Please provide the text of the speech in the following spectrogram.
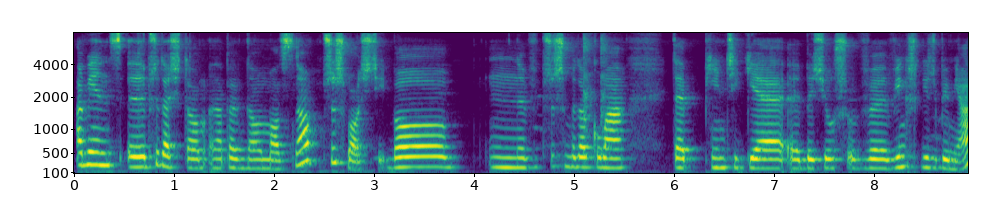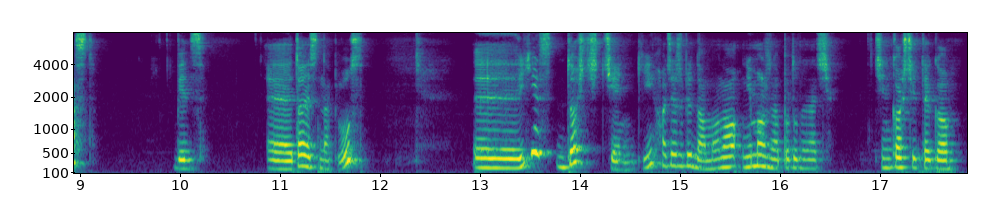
a więc y, przyda się to na pewno mocno w przyszłości, bo mm, w przyszłym roku ma te 5G być już w większej liczbie miast, więc to jest na plus. Jest dość cienki, chociaż wiadomo, no, nie można porównać cienkości tego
